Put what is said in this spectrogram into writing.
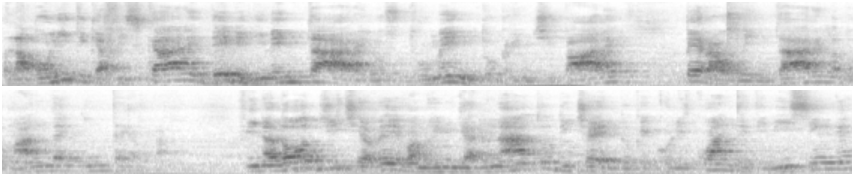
La politica fiscale deve diventare lo strumento principale per aumentare la domanda interna. Fino ad oggi ci avevano ingannato dicendo che con il quantitative easing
